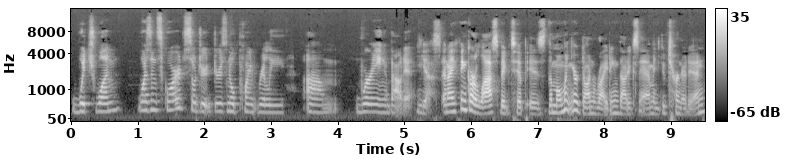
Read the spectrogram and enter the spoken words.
which one wasn't scored, so there, there's no point really um, worrying about it. Yes, and I think our last big tip is the moment you're done writing that exam and you turn it in,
